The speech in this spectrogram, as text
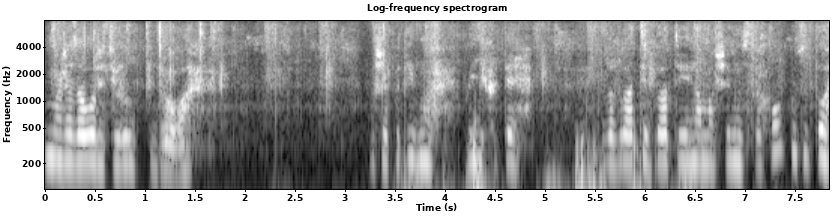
І може заложити в групу дрова. Бо ще потрібно поїхати забрати братові на машину страховку, тут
